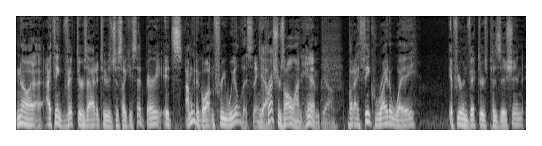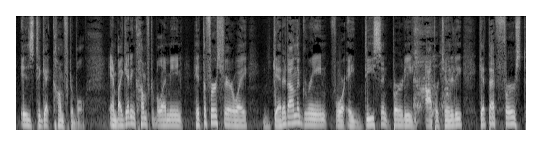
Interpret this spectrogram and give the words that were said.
No, I, I think Viktor's attitude is just like you said, Barry. It's I'm going to go out and freewheel this thing. Yeah. The pressure's all on him. Yeah. But I think right away, if you're in Viktor's position, is to get comfortable, and by getting comfortable, I mean hit the first fairway, get it on the green for a decent birdie opportunity, get that first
